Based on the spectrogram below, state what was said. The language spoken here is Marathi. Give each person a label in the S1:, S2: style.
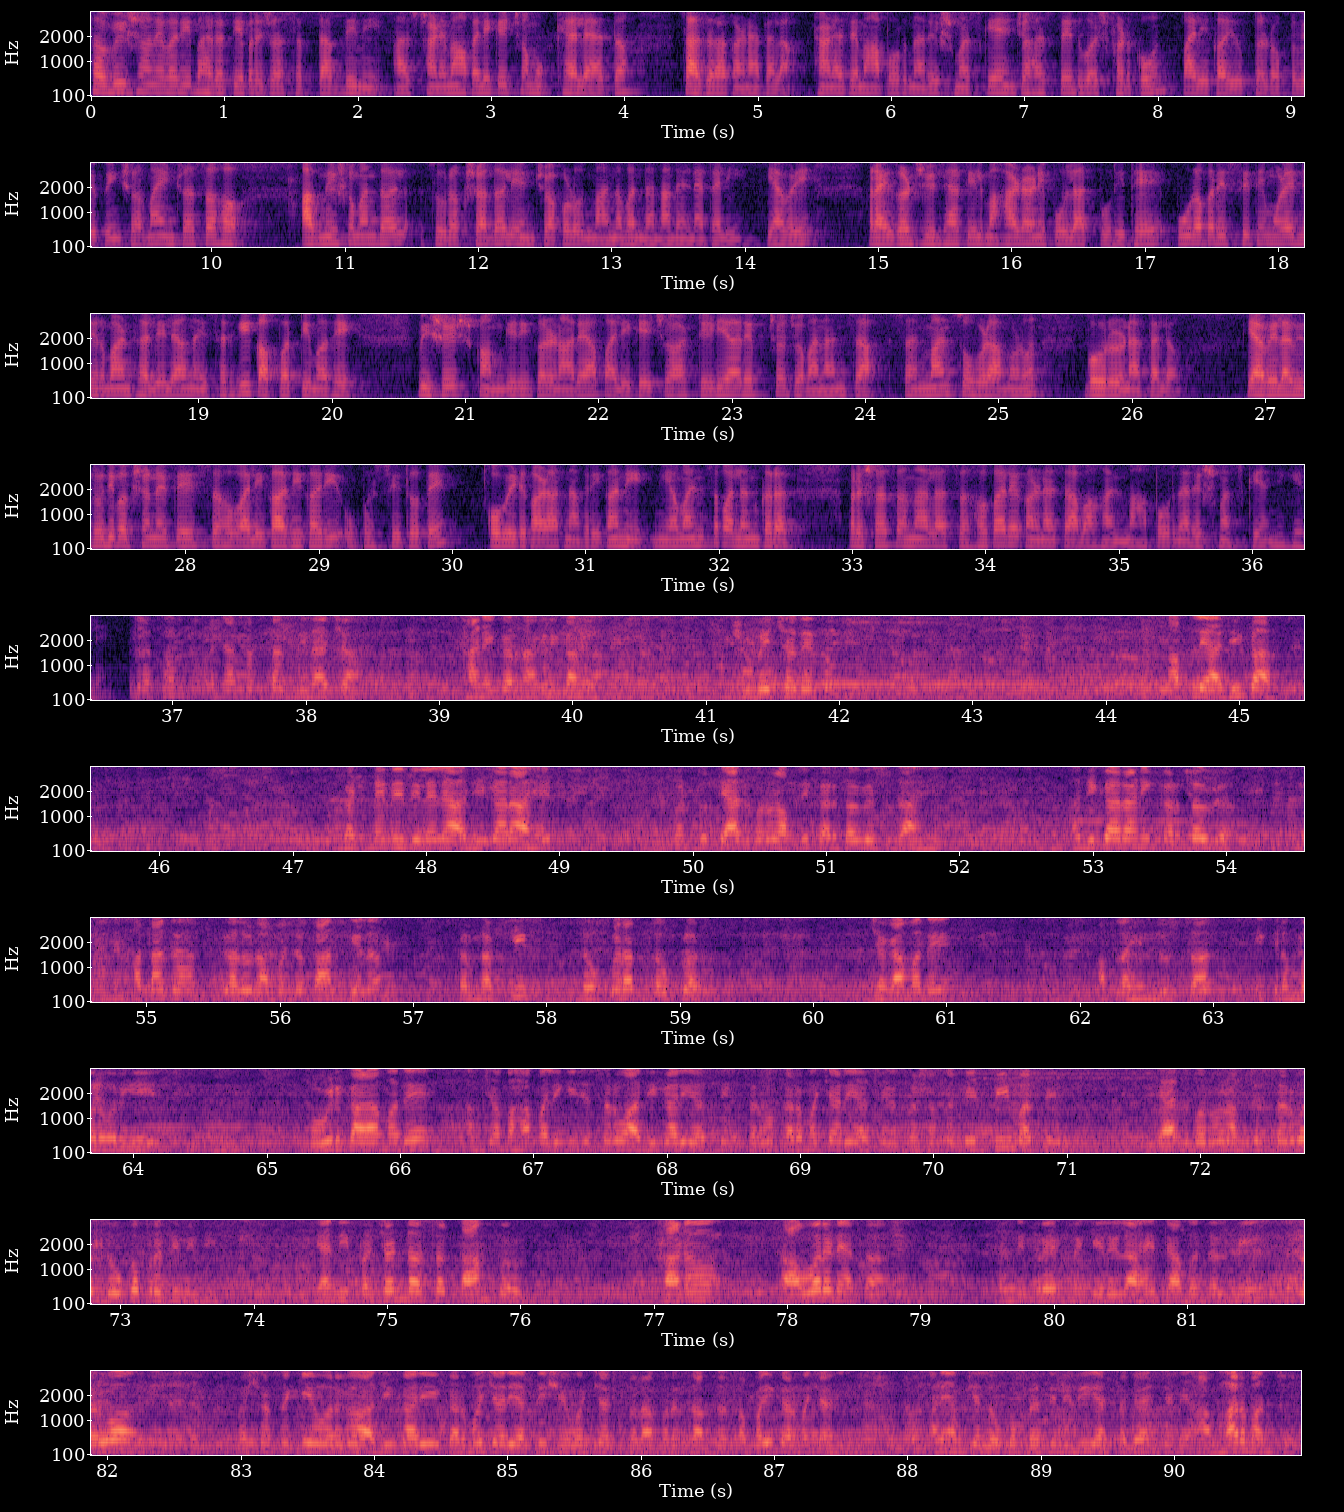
S1: सव्वीस जानेवारी भारतीय प्रजासत्ताक दिनी आज ठाणे महापालिकेच्या मुख्यालयात साजरा करण्यात आला. ठाण्याचे महापौर नरेश म्हस्के यांच्या हस्ते ध्वज फडकवून पालिका आयुक्त डॉक्टर विपिन शर्मा यांच्यासह अग्निशमन दल सुरक्षा दल यांच्याकडून मानवंदना देण्यात आली. यावेळी रायगड जिल्ह्यातील महाड आणि पोलादपूर इथे पूरपरिस्थितीमुळे निर्माण झालेल्या नैसर्गिक आपत्तीमध्ये विशेष कामगिरी करणाऱ्या पालिकेच्या टी डी आर एफच्या जवानांचा सन्मान सोहळा म्हणून गौरवण्यात आलं. यावेळेला विरोधी पक्षनेते सहपालिका अधिकारी उपस्थित होते. कोविड काळात नागरिकांनी नियमांचं पालन करत प्रशासनाला सहकार्य करण्याचं आवाहन महापौर नरेश म्हस्के यांनी केलं
S2: प्रथम प्रजासत्ताक दिनाच्या ठाणेकर नागरिकांना शुभेच्छा देतो. आपले अधिकार घटनेने दिलेले अधिकार आहेत परंतु त्याचबरोबर आपली कर्तव्यसुद्धा आहेत अधिकार आणि कर्तव्य हातात हात घालून आपण जर काम केलं तर नक्कीच लवकरात लवकर जगामध्ये आपला हिंदुस्थान एक नंबरवर येईल. कोविड काळामध्ये आमच्या महापालिकेचे सर्व अधिकारी असतील सर्व कर्मचारी असेल प्रशासकीय टीम असेल त्याचबरोबर आमचे सर्व लोकप्रतिनिधी यांनी प्रचंड असं काम करून ठाणं सावरण्याचा त्यांनी प्रयत्न केलेला आहे. त्याबद्दल मी सर्व प्रशासकीय वर्ग अधिकारी कर्मचारी अगदी शेवटच्या स्तरापर्यंत आमचा सफाई कर्मचारी आणि आमचे लोकप्रतिनिधी या सगळ्यांचे मी आभार मानतो.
